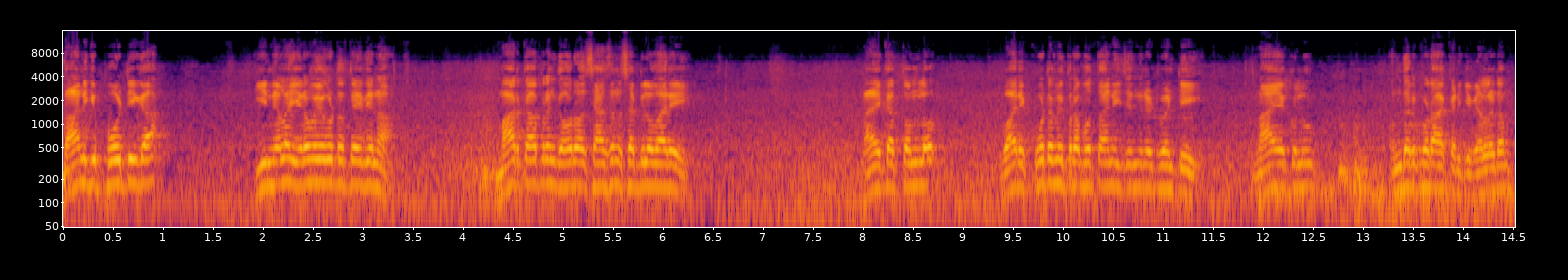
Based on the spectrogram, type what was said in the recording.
దానికి పోటీగా ఈ నెల ఇరవై ఒకటో తేదీన మార్కాపురం గౌరవ శాసనసభ్యుల వారి నాయకత్వంలో వారి కూటమి ప్రభుత్వానికి చెందినటువంటి నాయకులు అందరూ కూడా అక్కడికి వెళ్ళడం.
